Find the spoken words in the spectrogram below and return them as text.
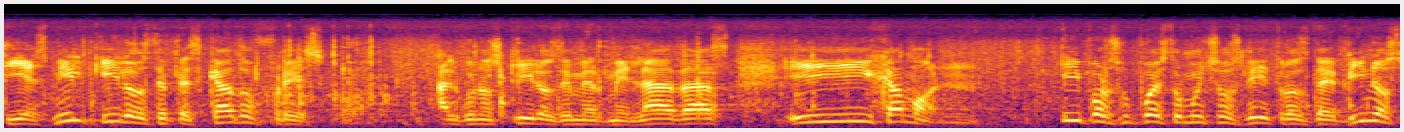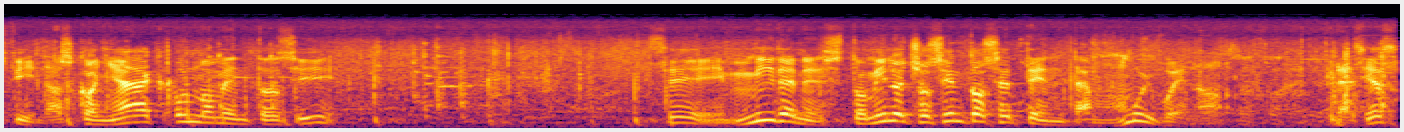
10.000 kilos de pescado fresco, algunos kilos de mermeladas y jamón. Y por supuesto muchos litros de vinos finos, coñac. Un momento, ¿sí? Sí, miren esto, 1870, muy bueno. Gracias.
